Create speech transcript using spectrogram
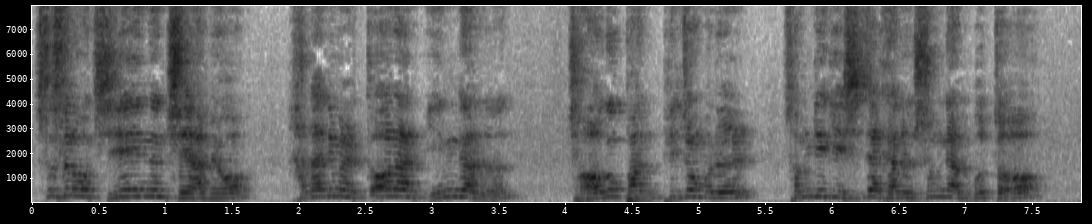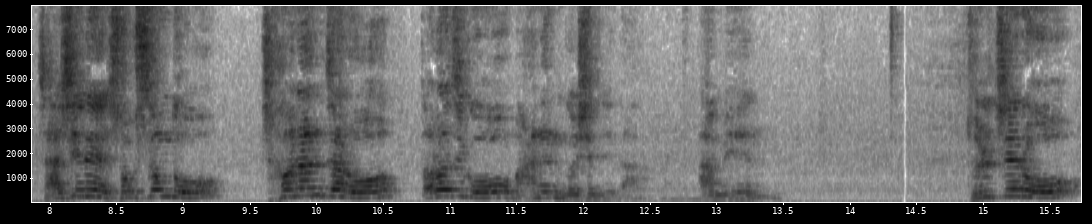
스스로 지혜 있는 죄하며 하나님을 떠난 인간은 저급한 피조물을 섬기기 시작하는 순간부터 자신의 속성도 천한 자로 떨어지고 마는 것입니다. 아멘. 둘째로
